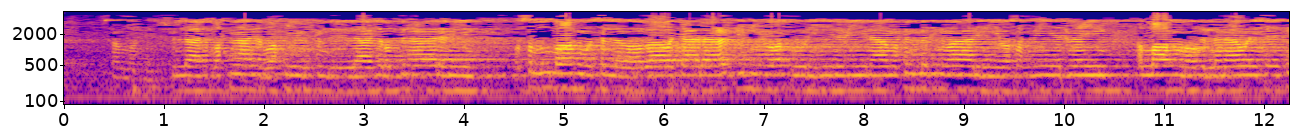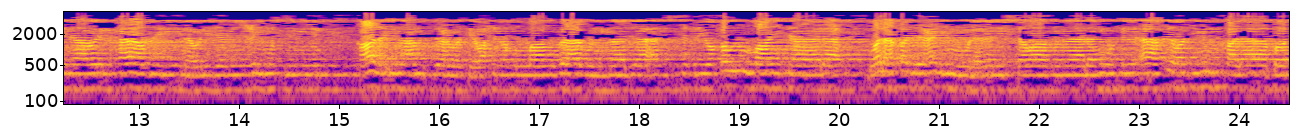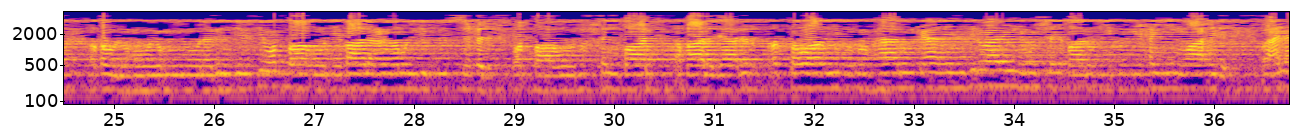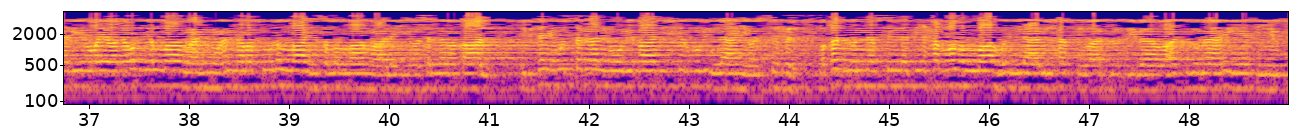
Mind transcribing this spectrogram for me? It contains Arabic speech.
بسم الله الرحمن الرحيم. الحمد لله رب العالمين. وصلى الله وسلم وبارك على عبده ورسوله نبينا محمد وآله وصحبه أجمعين. اللهم اغفر لنا ولشيخنا وللحاضرين ولجميع المسلمين. قال إمام الدعوة رحمه الله باب ما جاء في السحر وقول الله تعالى ولقد علموا لمن اشتراه ما له في الآخرة من خلاق وقوله يؤمنون بالجبت والطاغوت قال عمر الجبت السحر والطاغوت الشيطان قال فقال جابر الطواغيت كهان كان ينزل عليهم الشيطان في كل حي واحد. وعن أبي هريرة رضي الله عنه أن رسول الله صلى الله عليه وسلم قال اجتنبوا السبع الموبقات الشرك بالله والسحر وقتل النفس التي حرم الله إلا بالحق وأكل الربا وأكل مال اليتيم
